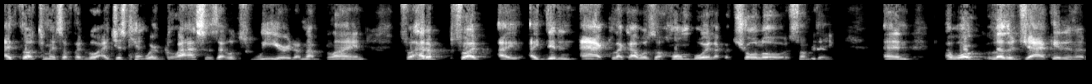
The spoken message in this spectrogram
I thought to myself, I go, I just can't wear glasses. That looks weird. I'm not blind. So I had a, so I, I, I didn't act like I was a homeboy, like a cholo or something. And I wore a leather jacket and a,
